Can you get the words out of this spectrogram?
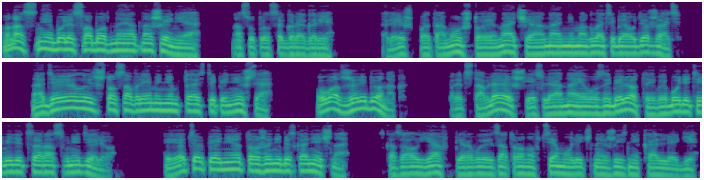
У нас с ней были свободные отношения, насупился Грегори. Лишь потому, что иначе она не могла тебя удержать. Надеялась, что со временем ты остепенишься. У вас же ребенок. Представляешь, если она его заберет, и вы будете видеться раз в неделю. Ее терпение тоже не бесконечно, сказал я, впервые затронув тему личной жизни коллеги.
